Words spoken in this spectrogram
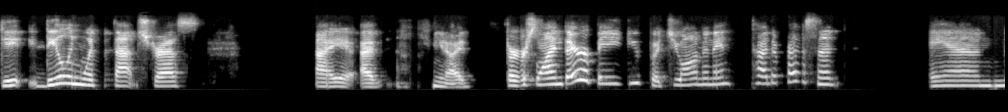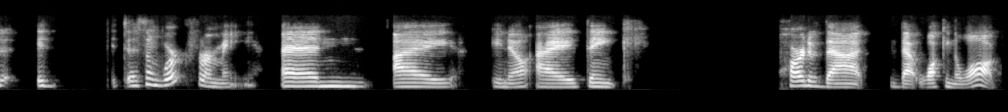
de- dealing with that stress. I, I, you know, I first line therapy, you put you on an antidepressant, and it it doesn't work for me. And I, you know, I think part of that that walking the walk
